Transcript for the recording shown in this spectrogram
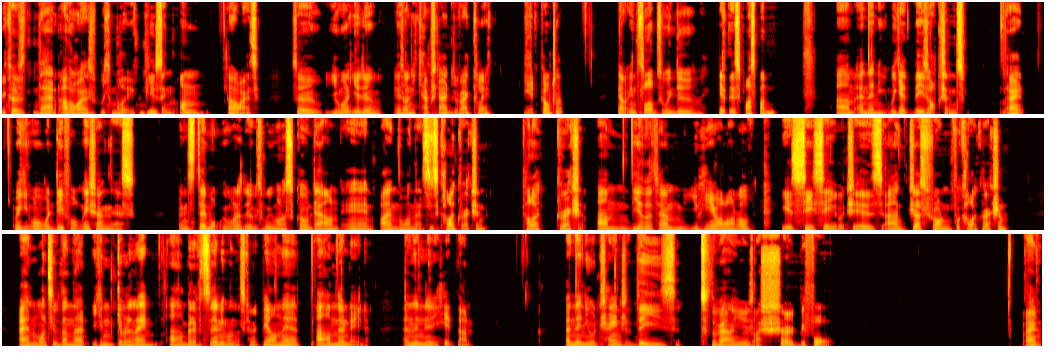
because that otherwise would be completely confusing on otherwise. So you what you do is on your capture card, you right click, you hit filter. Now in slobs, we do hit this plus button, um, and then we get these options. All right, we or we're defaultly shown this, but instead what we want to do is we want to scroll down and find the one that says color correction. Color correction. Um, the other term you hear a lot of is CC, which is uh, just shortened for color correction. And once you've done that, you can give it a name, um, but if it's the only one that's going to be on there, um, no need. And then you hit done. And then you'll change these to the values I showed before. Right?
